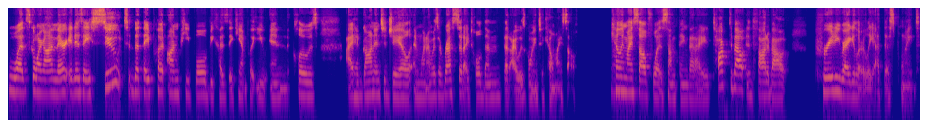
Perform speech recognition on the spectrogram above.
what's going on there it is a suit that they put on people because they can't put you in clothes i had gone into jail and when i was arrested i told them that i was going to kill myself killing myself was something that I talked about and thought about pretty regularly at this point.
